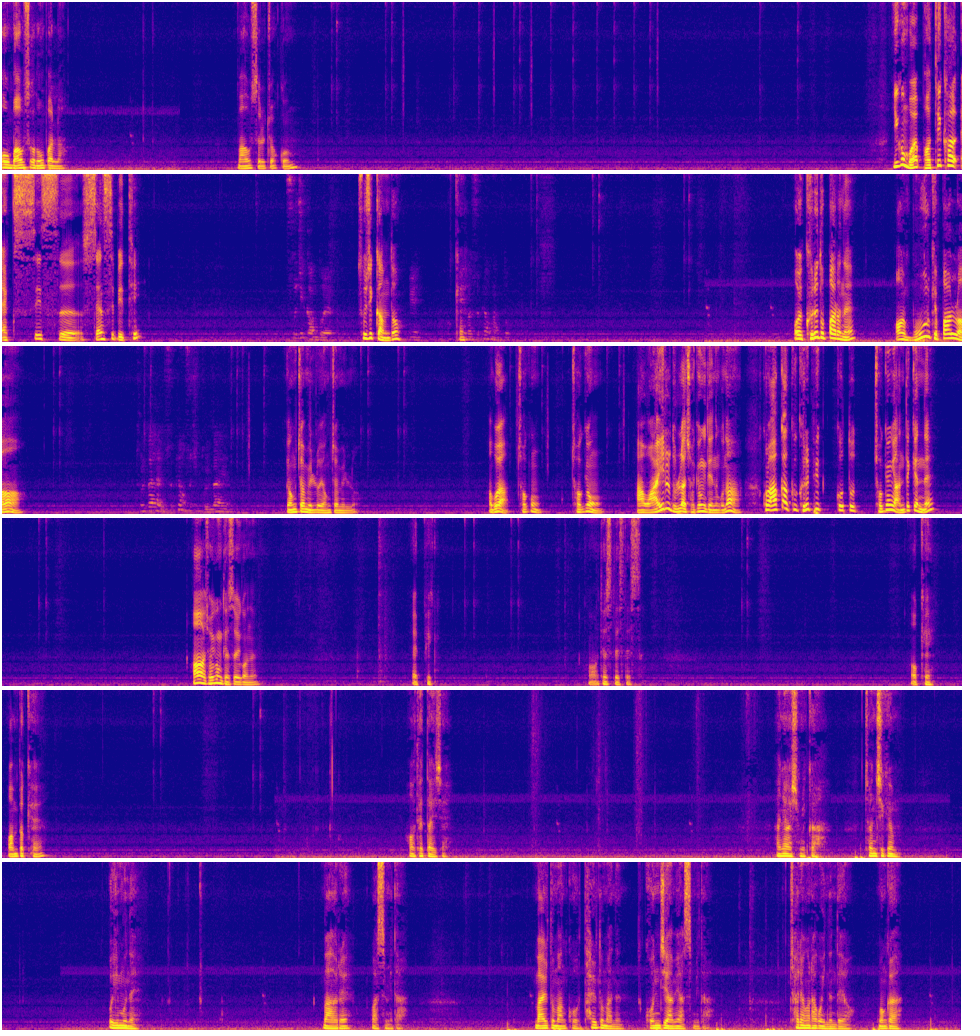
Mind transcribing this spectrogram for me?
어 마우스가 너무 빨라. 마우스를 조금 이건 뭐야? vertical axis sensitivity? 수직 감도예요. 수직 감도? 예. 오케이. 이건 수평 감도. 어 그래도 빠르네. 아 뭐 이렇게 빨라? 둘 다 해요. 수평 수직 둘 다 해요. 0.1로 0.1로. 아 뭐야? 적용 적용. 아 Y를 눌러 적용이 되는구나. 그럼 아까 그 그래픽 것도 적용이 안 됐겠네? 아 적용됐어 이거는. 에픽. 어 됐어 됐어 됐어. 오케이 완벽해. 어 됐다 이제. 안녕하십니까. 전 지금 의문의 마을에 왔습니다. 말도 많고 탈도 많은 곤지암에 왔습니다. 촬영을 하고 있는데요. 뭔가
